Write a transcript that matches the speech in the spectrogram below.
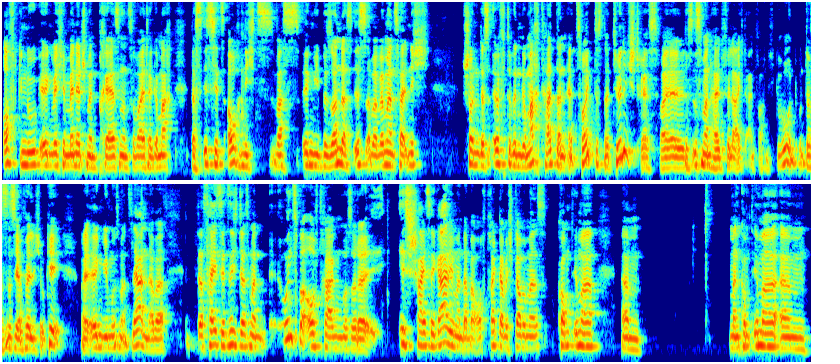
oft genug irgendwelche Managementpräsen und so weiter gemacht. Das ist jetzt auch nichts, was irgendwie besonders ist, aber wenn man es halt nicht schon des Öfteren gemacht hat, dann erzeugt es natürlich Stress, weil das ist man halt vielleicht einfach nicht gewohnt. Und das ist ja völlig okay, weil irgendwie muss man es lernen. Aber das heißt jetzt nicht, dass man uns beauftragen muss oder ist scheißegal, wie man da beauftragt. Aber ich glaube, man kommt immer, ähm, man kommt immer ähm,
